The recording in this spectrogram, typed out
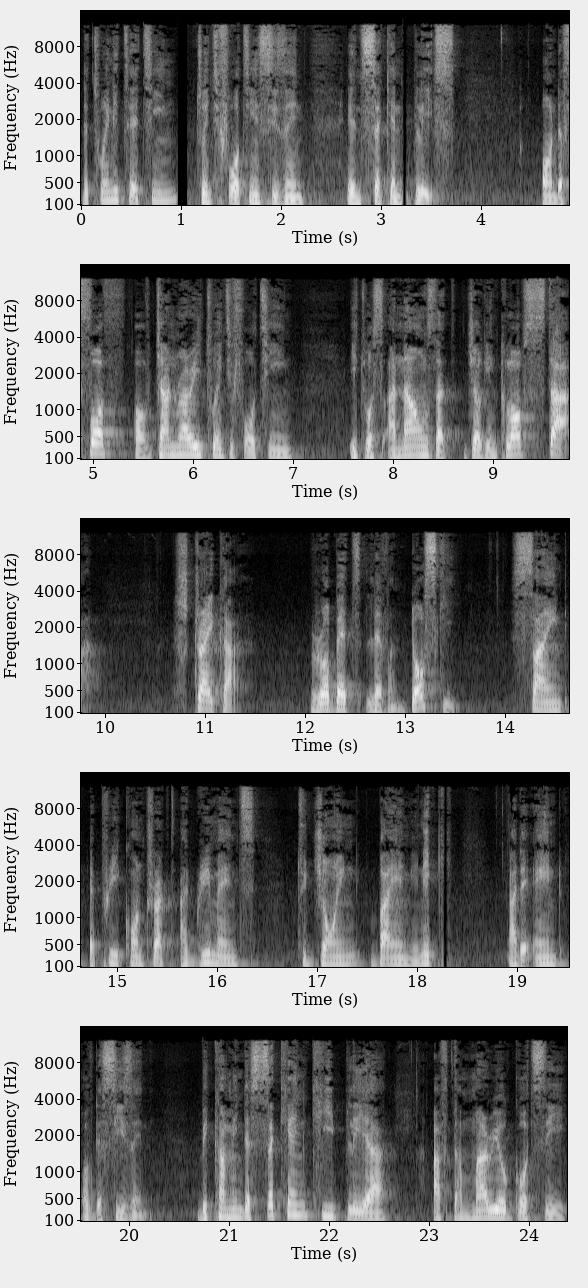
the 2013-2014 season in second place. On the 4th of January 2014, it was announced that Jurgen Klopp's star striker Robert Lewandowski signed a pre-contract agreement to join Bayern Munich at the end of the season, becoming the second key player after Mario Götze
